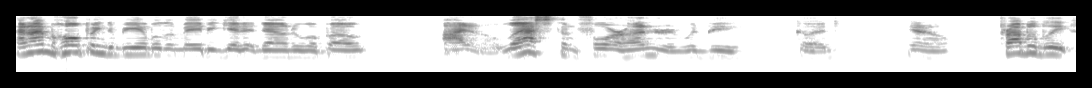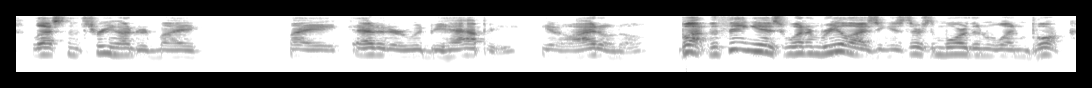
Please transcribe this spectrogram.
and I'm hoping to be able to maybe get it down to about, I don't know, less than 400 would be good, you know, probably less than 300. My my editor would be happy, you know. I don't know, but the thing is, what I'm realizing is there's more than one book.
